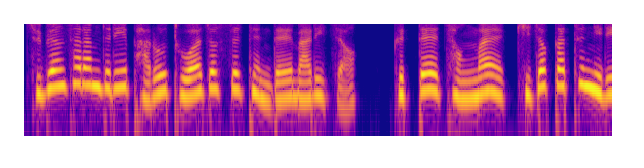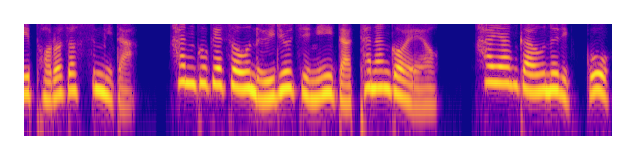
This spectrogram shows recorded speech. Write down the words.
주변 사람들이 바로 도와줬을 텐데 말이죠. 그때 정말 기적 같은 일이 벌어졌습니다. 한국에서 온 의료진이 나타난 거예요. 하얀 가운을 입고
